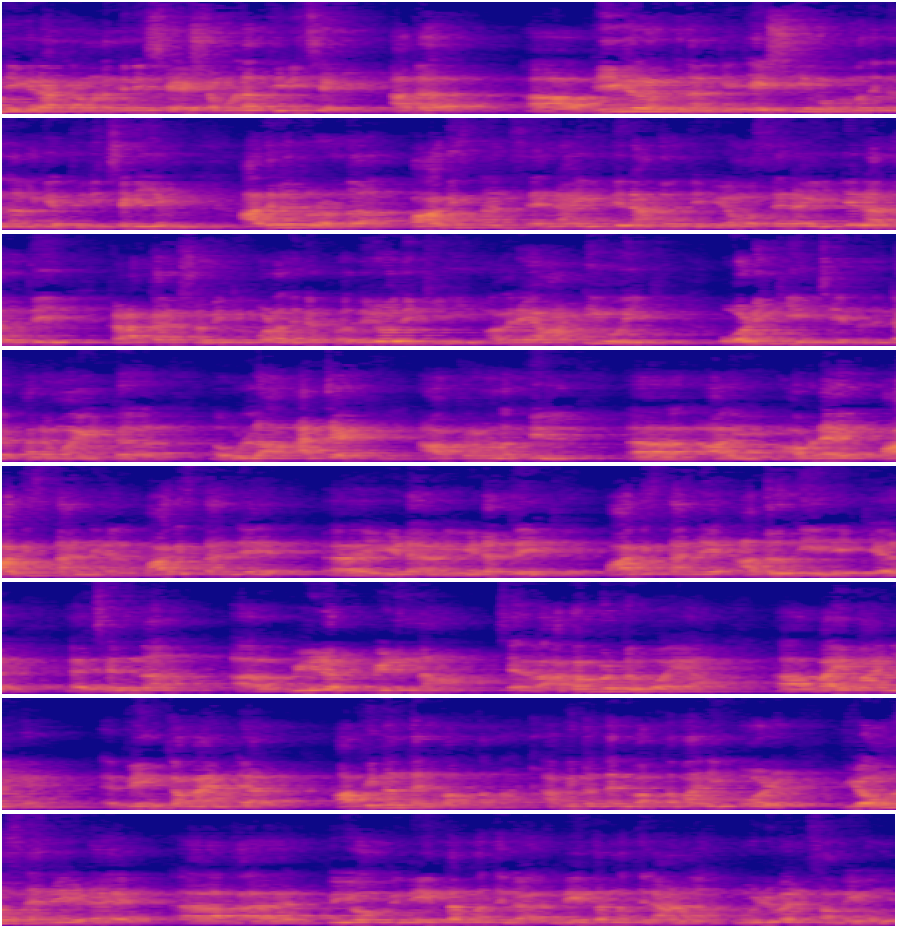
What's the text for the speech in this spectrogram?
ഭീകരാക്രമണത്തിന് ശേഷമുള്ള തിരിച്ചടി. അത് ഭീകരർക്ക് നൽകിയ ജെയ്ഷെ മുഹമ്മദിന് നൽകിയ തിരിച്ചടിയും അതിനെ തുടർന്ന് പാകിസ്ഥാൻ സേന ഇന്ത്യൻ അതിർത്തി വ്യോമസേന ഇന്ത്യൻ അതിർത്തി കടക്കാൻ ശ്രമിക്കുമ്പോൾ അതിനെ പ്രതിരോധിക്കുകയും അവരെ ആട്ടി ഓടിക്കുകയും ചെയ്തതിന്റെ ഫലമായിട്ട് ഉള്ള അറ്റാക്കിൽ ആക്രമണത്തിൽ അവിടെ പാകിസ്ഥാന് പാകിസ്ഥാന്റെ ഇട ഇടത്തേക്ക് പാകിസ്ഥാന്റെ അതിർത്തിയിലേക്ക് ചെന്ന് വീഴ വീഴുന്ന അകപ്പെട്ടു പോയ വൈമാനികൻ വിംഗ് കമാൻഡർ അഭിനന്ദൻ വർത്തമാൻ. അഭിനന്ദൻ വർത്തമാൻ ഇപ്പോൾ വ്യോമസേനയുടെ നിയന്ത്രണത്തിൽ നിയന്ത്രണത്തിലാണ് മുഴുവൻ സമയവും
